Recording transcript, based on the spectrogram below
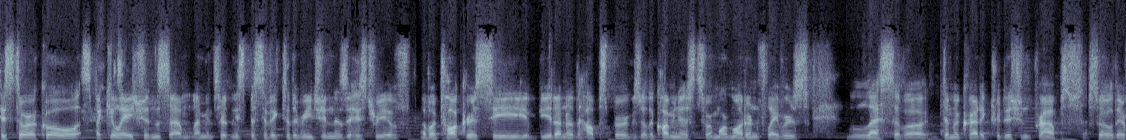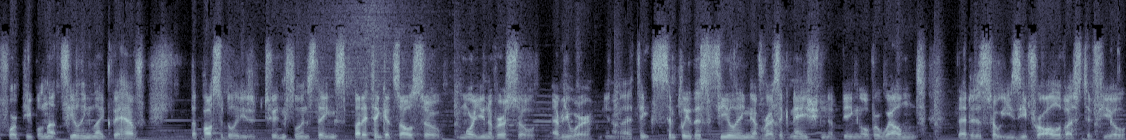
historical speculations. Um, I mean, certainly specific to the region, there's a history of, of autocracy, be it under the Habsburgs or the communists or more modern flavors, less of a democratic tradition, perhaps. So, therefore, people not feeling like they have the possibility to, to influence things. But I think it's also more universal everywhere. You know, I think simply this feeling of resignation, of being overwhelmed, that it is so easy for all of us to feel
